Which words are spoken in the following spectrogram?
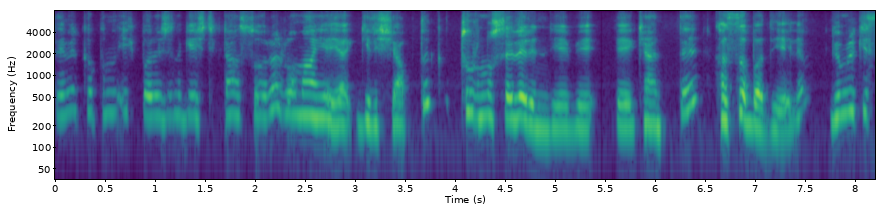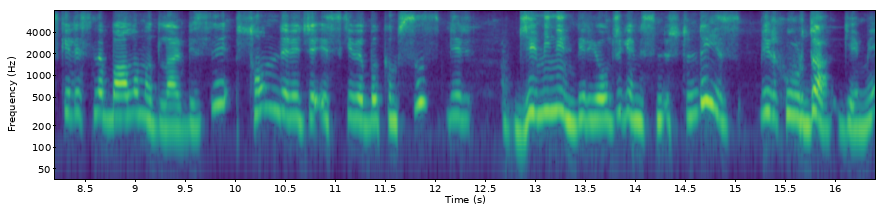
Demir Kapı'nın ilk barajını geçtikten sonra Romanya'ya giriş yaptık. Turnu Severin diye bir e, kentte kasaba diyelim. Gümrük iskelesine bağlamadılar bizi. Son derece eski ve bakımsız bir geminin, bir yolcu gemisinin üstündeyiz. Bir hurda gemi.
